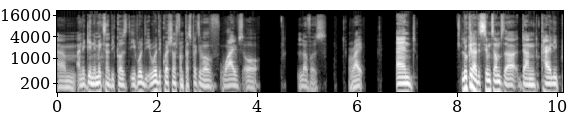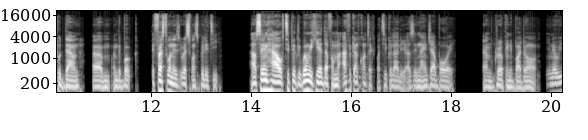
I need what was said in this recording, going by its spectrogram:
Um, and again, it makes sense because he wrote, it wrote the questions from perspective of wives or lovers, right? And looking at the symptoms that Dan Kiley put down um, on the book, the first one is irresponsibility. I was saying how typically when we hear that from an African context, particularly as a Naija boy, um, grew up in Ibadan, you know,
